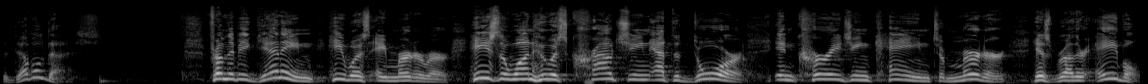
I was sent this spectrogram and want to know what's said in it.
the devil does. From the beginning, he was a murderer. He's the one who was crouching at the door, encouraging Cain to murder his brother Abel.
